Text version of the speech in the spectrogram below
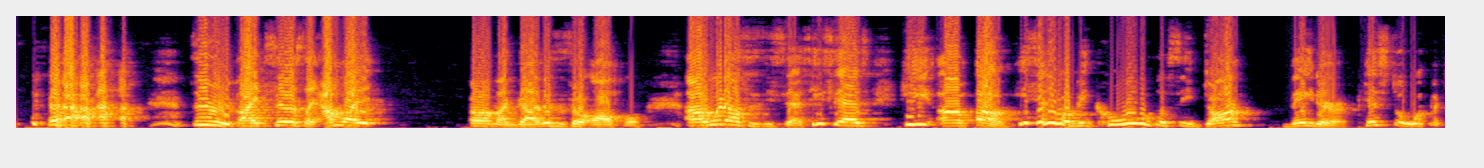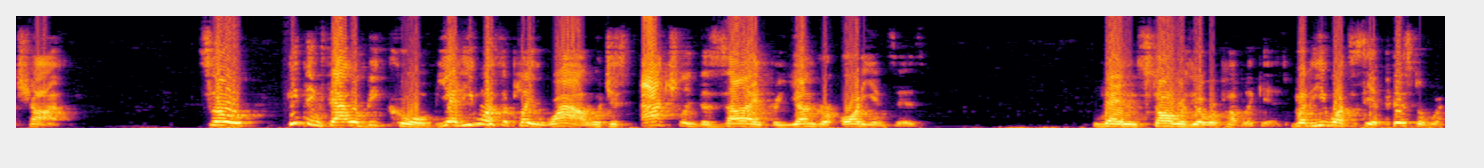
Dude, like seriously, I'm like, oh my god, this is so awful. Uh, what else does he says? He says he um oh he said it would be cool to see Darth Vader pistol whip a child. So he thinks that would be cool. Yet he wants to play WoW, which is actually designed for younger audiences than Star Wars: The Old Republic is. But he wants to see a pistol whip.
